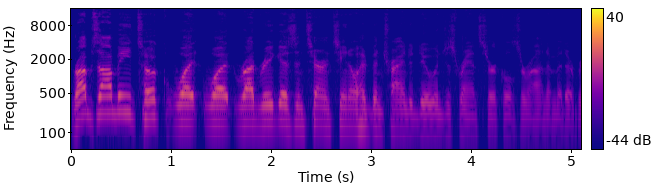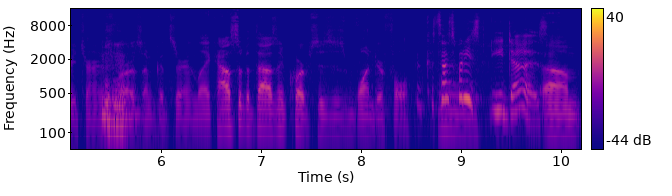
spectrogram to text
Rob Zombie took what what Rodriguez and Tarantino had been trying to do and just ran circles around him at every turn, as far as I'm concerned. Like House of a Thousand Corpses is wonderful. Because that's what he's, he does. Um,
